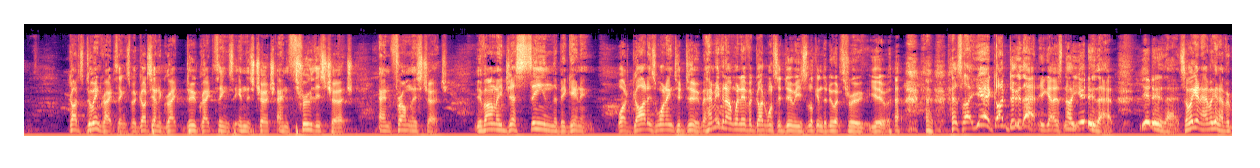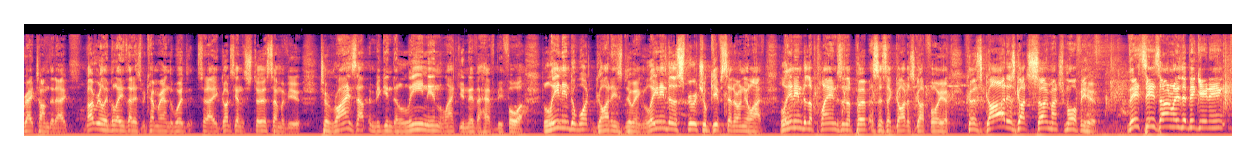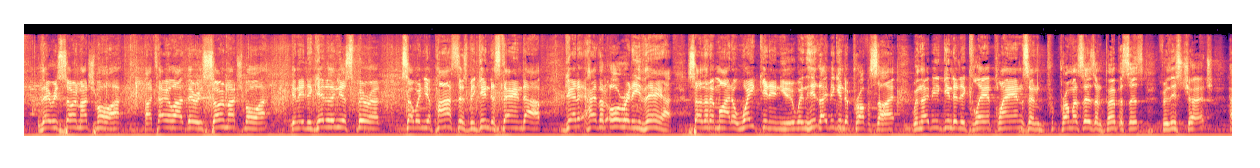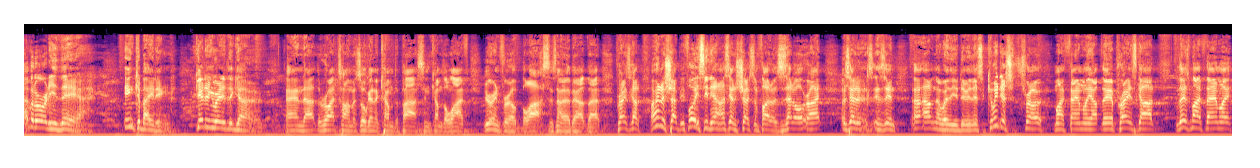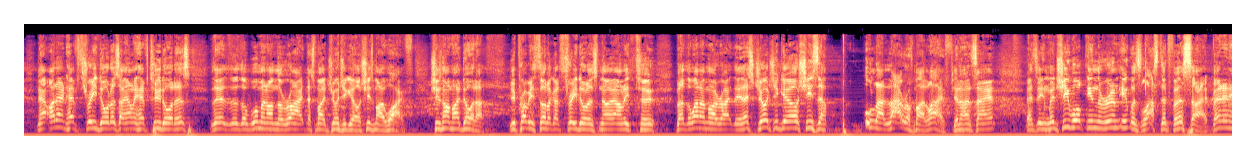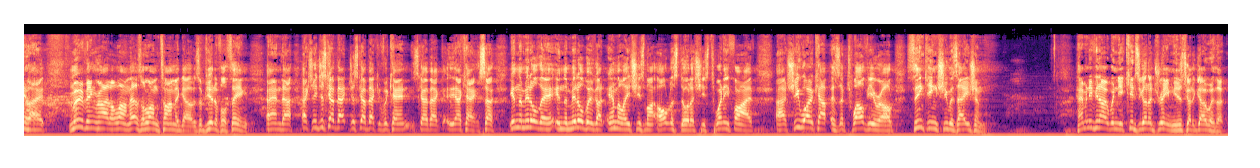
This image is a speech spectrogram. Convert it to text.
God's doing great things, but God's going to do great things in this church and through this church and from this church. You've only just seen the beginning what God is wanting to do. But how many of you know whenever God wants to do, He's looking to do it through you? it's like, yeah, God do that. He goes, no, you do that. You do that. So we're we're gonna have a great time today. I really believe that as we come around the word today, God's going to stir some of you to rise up and begin to lean in like you never have before. Lean into what God is doing. Lean into the spiritual gifts that are on your life. Lean into the plans and the purposes that God has got for you. Because God has got so much more for you. This is only the beginning. There is so much more. I tell you what, there there is so much more. You need to get it in your spirit so when your pastors begin to stand up, get it, have it already there so that it might awaken in you when they begin to prophesy, when they begin to declare plans and promises and purposes for this church. Have it already there, incubating, getting ready to go and at uh, the right time, it's all going to come to pass and come to life. You're in for a blast. There's no doubt about that. Praise God. I'm going to show, before you sit down, I'm just going to show some photos. Is that all right? Is in, I don't know whether you do this. Can we just throw my family up there? Praise God. There's my family. Now, I don't have three daughters. I only have two daughters. The, the, the woman on the right, that's my Georgia girl. She's my wife. She's not my daughter. You probably thought I got three daughters. No, only two. But the one on my right there, that's Georgia girl. She's a ooh la la of my life. You know what I'm saying? As in, when she walked in the room, it was lust at first sight. But anyway, moving right along. That was a long time ago. It was a beautiful thing. And uh, actually, just go back, just go back if we can. Just go back. Okay, so in the middle there, in the middle, we've got Emily. She's my oldest daughter. She's 25. Uh, she woke up as a 12 year old thinking she was Asian. How many of you know when your kids have got a dream, you just got to go with it?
